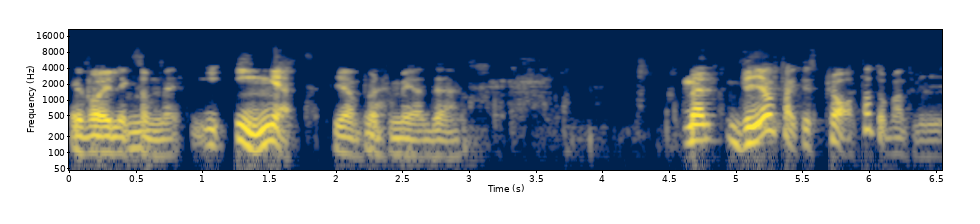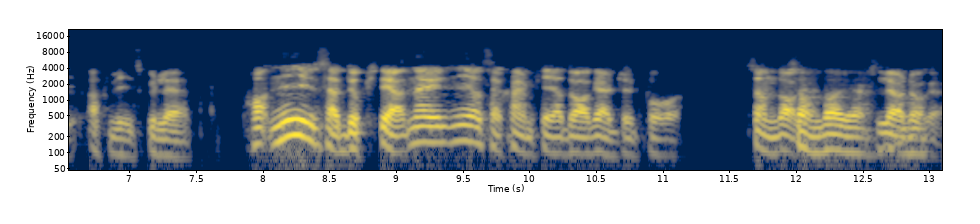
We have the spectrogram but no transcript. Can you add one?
Det var ju liksom i- inget jämfört med... eh, Men vi har faktiskt pratat om att vi, att vi skulle ha... Ni är ju så här duktiga. När ni har så här skärmfria dagar typ på söndagar, Söndagar. lördagar,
